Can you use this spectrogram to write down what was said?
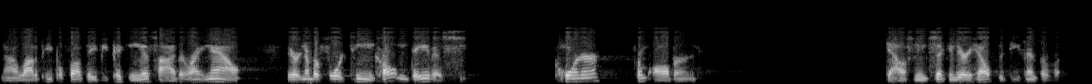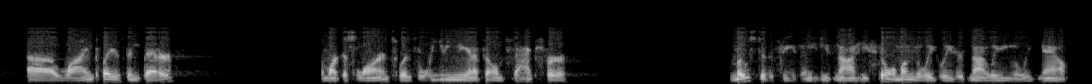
Now, a lot of people thought they'd be picking this high, but right now they're at number 14. Carlton Davis, corner from Auburn. Dallas needs secondary help. The defensive uh, line play has been better. Marcus Lawrence was leading the NFL in sacks for most of the season. He's not. He's still among the league leaders, not leading the league now.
